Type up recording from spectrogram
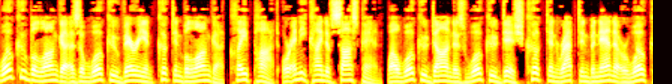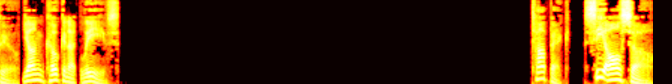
Woku balanga is a woku variant cooked in balanga clay pot or any kind of saucepan, while woku daun is woku dish cooked and wrapped in banana or woku young coconut leaves. See also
